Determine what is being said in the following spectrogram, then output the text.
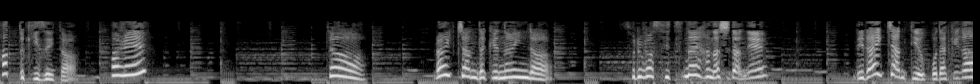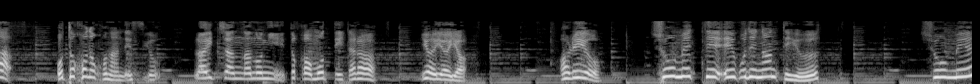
はっと気づいた。あれ？じゃあ、ライちゃんだけないんだ。それは切ない話だね。で、ライちゃんっていう子だけが男の子なんですよ。ライちゃんなのに、とか思っていたら、いやいやいや、あれよ、照明って英語でなんて言う？照明？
